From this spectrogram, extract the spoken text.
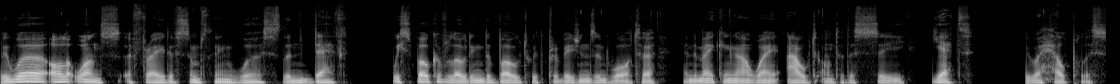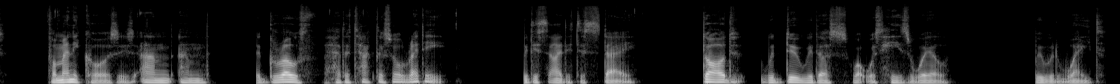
We were all at once afraid of something worse than death we spoke of loading the boat with provisions and water and making our way out onto the sea, yet we were helpless for many causes, and, and the growth had attacked us already. We decided to stay. God would do with us what was His will. We would wait.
